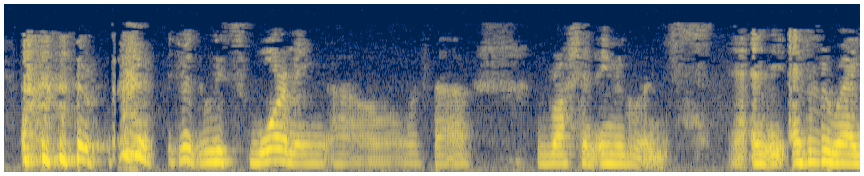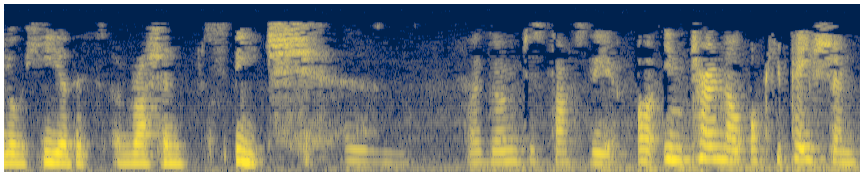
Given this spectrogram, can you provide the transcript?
it was really swarming uh, with uh, Russian immigrants, Yeah, and everywhere you'll hear this Russian speech. We're going to start the uh, internal occupation,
